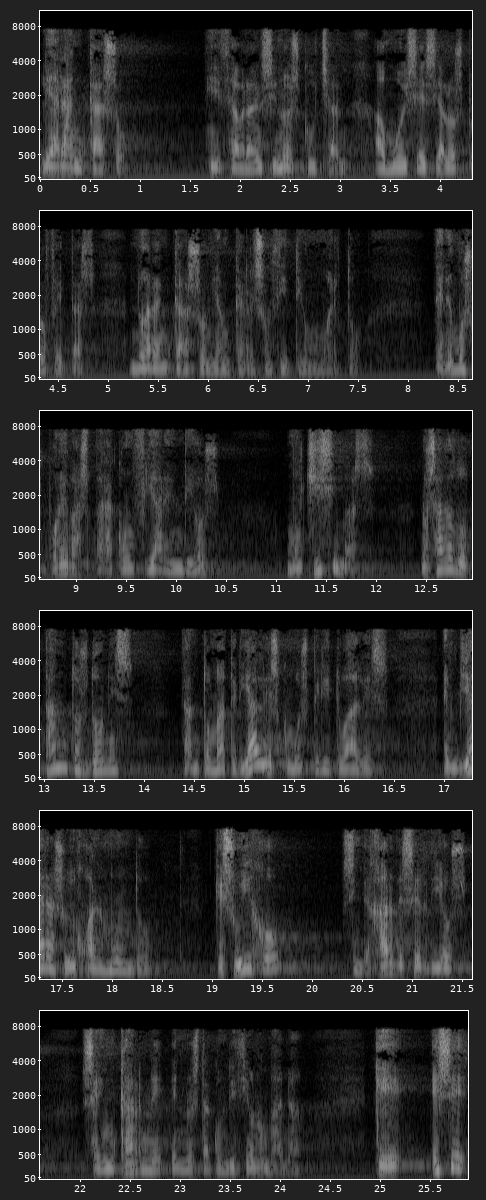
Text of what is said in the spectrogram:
le harán caso. Y dice Abraham, si no escuchan a Moisés y a los profetas, no harán caso ni aunque resucite un muerto. ¿Tenemos pruebas para confiar en Dios? Muchísimas. Nos ha dado tantos dones, tanto materiales como espirituales. Enviar a su Hijo al mundo, que su Hijo, sin dejar de ser Dios, se encarne en nuestra condición humana, que ese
